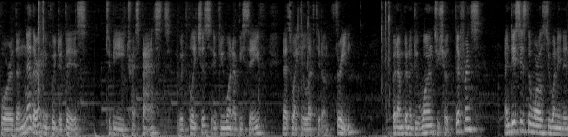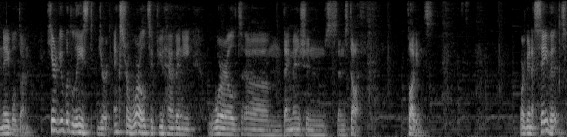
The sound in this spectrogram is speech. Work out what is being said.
for the nether, if we do this, to be trespassed with glitches if you want to be safe. That's why he left it on 3. But I'm gonna do 1 to show the difference. And this is the worlds you want it enabled on. Here you would list your extra worlds if you have any world um, dimensions and stuff plugins. We're gonna save it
